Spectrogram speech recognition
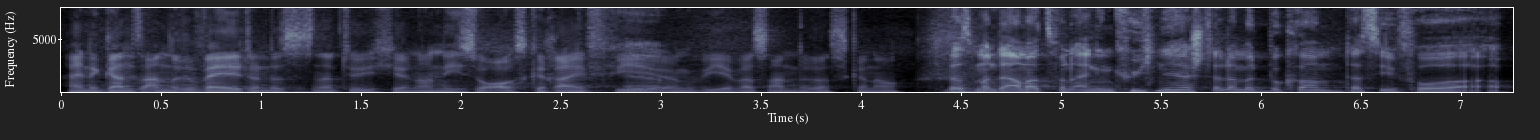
eine ganz andere Welt und das ist natürlich noch nicht so ausgereift wie ja. irgendwie was anderes, genau. Das man damals von einigen Küchenherstellern mitbekommen, dass sie vor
